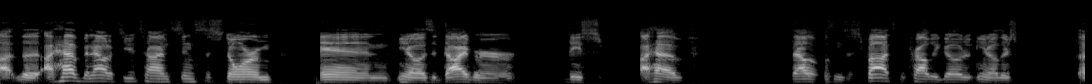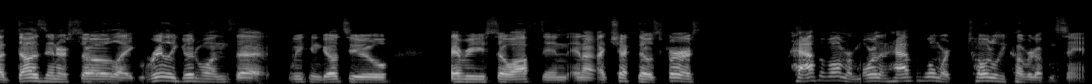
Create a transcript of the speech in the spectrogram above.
uh, the i have been out a few times since the storm and you know as a diver these I have thousands of spots. We probably go to, you know, there's a dozen or so like really good ones that we can go to every so often. And I check those first. Half of them or more than half of them were totally covered up in sand.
